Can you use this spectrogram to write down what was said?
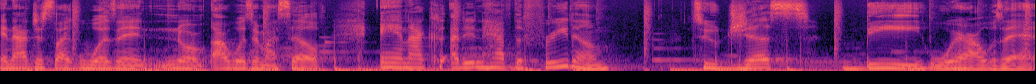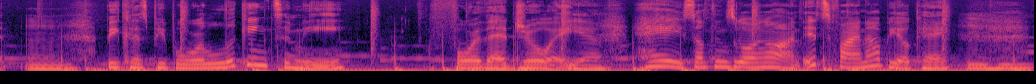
and I just like wasn't norm. I wasn't myself, and I I didn't have the freedom to just be where I was at mm. because people were looking to me for that joy. Yeah. Hey, something's going on. It's fine. I'll be okay. Mm-hmm.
